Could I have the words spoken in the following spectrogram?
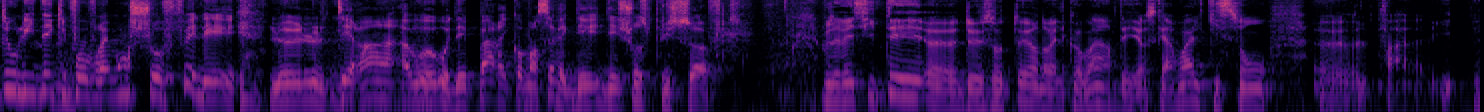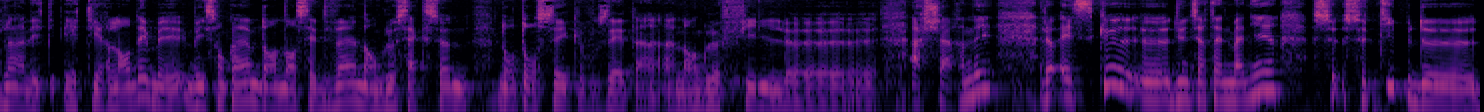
D'où l'idée qu'il faut vraiment chauffer les, le, terrain au, départ et commencer avec des, des choses plus soft. Vous avez cité euh, deux auteurs, Noël Coward et Oscar Wilde, qui sont, euh, enfin, l'un est, irlandais, mais, ils sont quand même dans, cette veine anglo-saxonne dont on sait que vous êtes un, anglophile euh, acharné. Alors, est-ce que, d'une certaine manière, ce, type de,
